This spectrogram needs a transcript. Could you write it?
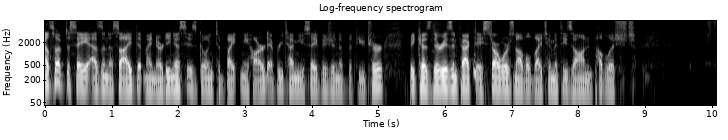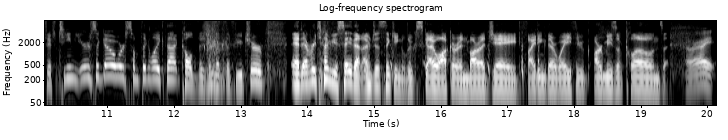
also have to say, as an aside, that my nerdiness is going to bite me hard every time you say vision of the future, because there is, in fact, a Star Wars novel by Timothy Zahn published 15 years ago or something like that called Vision of the Future. And every time you say that, I'm just thinking Luke Skywalker and Mara Jade fighting their way through armies of clones. All right.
